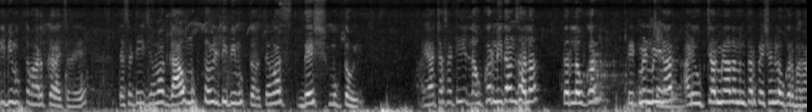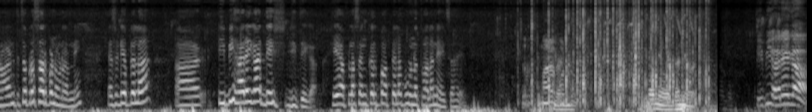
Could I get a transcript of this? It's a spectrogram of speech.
टीबी मुक्त भारत करायचा आहे. त्यासाठी जेव्हा गाव मुक्त होईल टीबी मुक्त तेव्हाच देश मुक्त होईल. याच्यासाठी लवकर निदान झालं तर लवकर ट्रीटमेंट मिळणार आणि उपचार मिळाल्यानंतर पेशंट लवकर बरा होणार आणि त्याचा प्रसार पण होणार नाही. यासाठी आपल्याला टी बी हारेगा देश जितेगा. हे आपला संकल्प आपल्याला पूर्णत्वाला न्यायचा आहे. धन्यवाद धन्यवाद. टीबी हरेगा.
